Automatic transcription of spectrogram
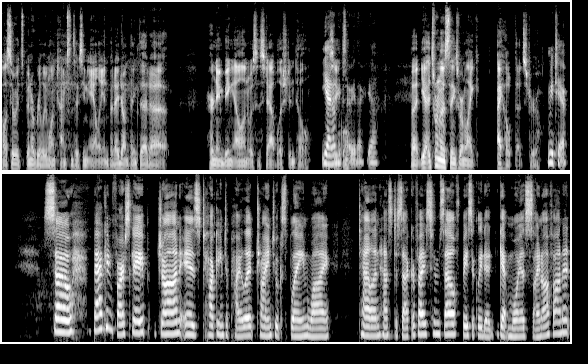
Also, it's been a really long time since I've seen Alien, but I don't think that uh, her name being Ellen was established until Yeah, I don't think so either. Yeah. But yeah, it's one of those things where I'm like, I hope that's true. Me too. So, back in Farscape, John is talking to Pilot, trying to explain why Talyn has to sacrifice himself, basically to get Moya's sign off on it.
